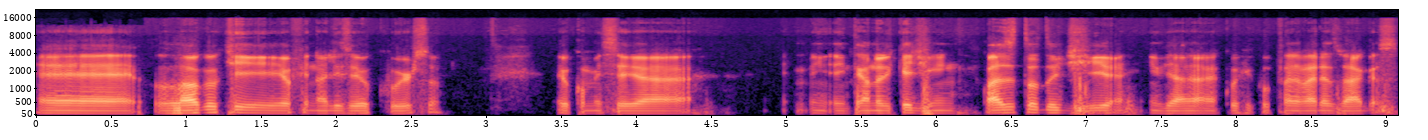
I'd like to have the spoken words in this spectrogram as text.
É, logo que eu finalizei o curso, eu comecei a entrar no LinkedIn quase todo dia, enviar currículo para várias vagas.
